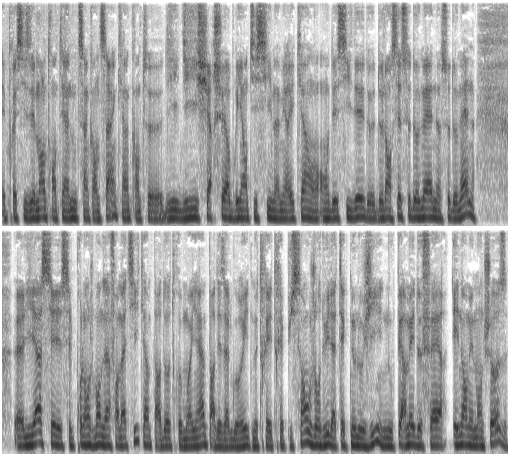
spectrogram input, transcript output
et précisément le 31 août 55, hein, quand euh, dix, chercheurs brillantissimes américains ont, ont décidé de, de, lancer ce domaine. Ce domaine, euh, l'IA c'est le prolongement de l'informatique hein, par d'autres moyens, par des algorithmes très très puissants. Aujourd'hui, la technologie nous permet de faire énormément de choses.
